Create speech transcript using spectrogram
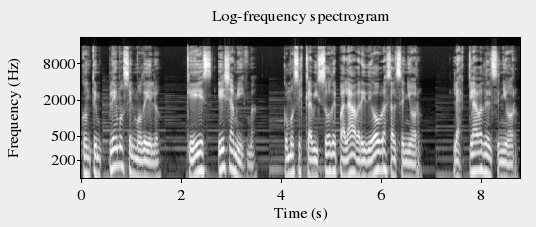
Contemplemos el modelo, que es ella misma, cómo se esclavizó de palabra y de obras al Señor, la esclava del Señor.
